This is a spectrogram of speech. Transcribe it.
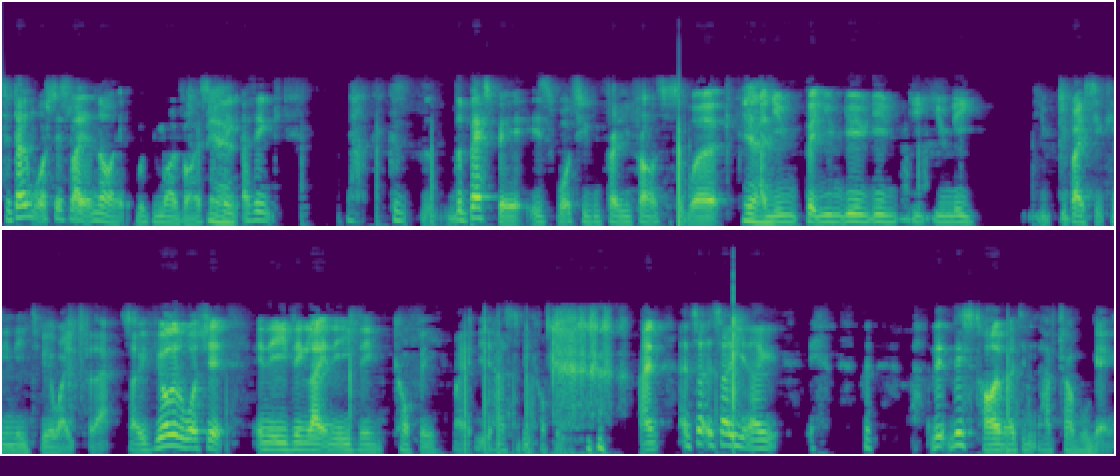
so don't watch this late at night. Would be my advice. I think. I think because the best bit is watching Freddie Francis at work, yeah. and you. But you, you, you, you need. You, you basically need to be awake for that. So if you're going to watch it in the evening, late in the evening, coffee, mate. It has to be coffee. and and so so you know. This time I didn't have trouble getting.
